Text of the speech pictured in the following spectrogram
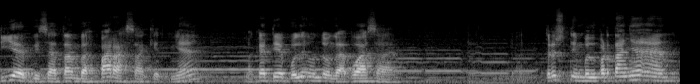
dia bisa tambah parah sakitnya, maka dia boleh untuk nggak puasa. Terus timbul pertanyaan,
